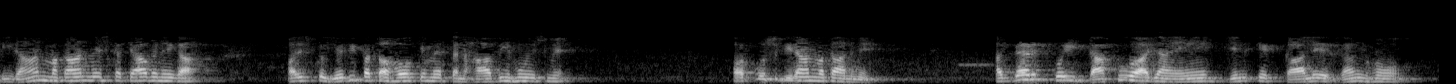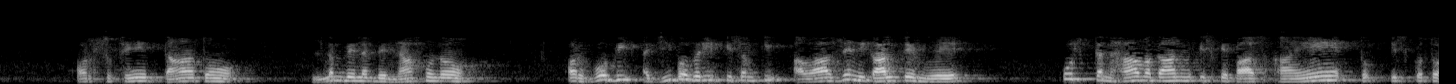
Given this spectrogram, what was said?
ویران مکان میں اس کا کیا بنے گا؟ اور اس کو یہ بھی پتا ہو کہ میں تنہا بھی ہوں اس میں۔ اور اس ویران مکان میں اگر کوئی ڈاکو آ جائیں جن کے کالے رنگ ہوں اور سفید دانت ہوں لمبے لمبے ناخن ہوں اور وہ بھی عجیب و غریب قسم کی آوازیں نکالتے ہوئے اس تنہا مکان میں اس کے پاس آئیں تو اس کو تو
